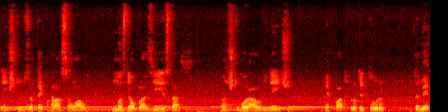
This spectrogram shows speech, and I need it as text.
Tem estudos até com relação a algumas neoplasias, tá? Antitumoral, evidente hepatoprotetora e também é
